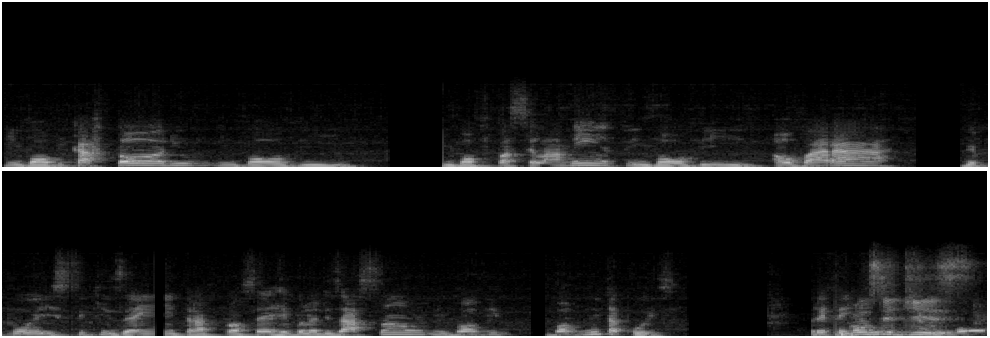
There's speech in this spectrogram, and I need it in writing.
envolve cartório, envolve, envolve parcelamento, envolve alvará, depois, se quiser entrar com processo de regularização, envolve, envolve muita coisa. Prefeitura, Como se diz, é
